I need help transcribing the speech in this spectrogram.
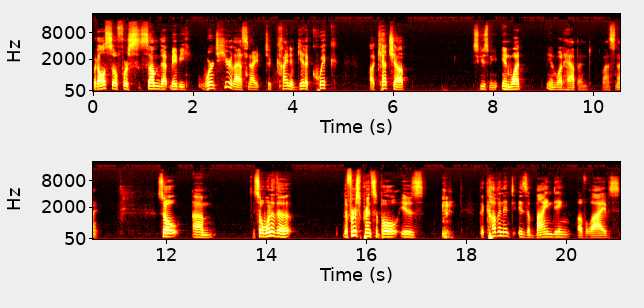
but also for some that maybe weren't here last night to kind of get a quick uh, catch up. Excuse me, in what in what happened last night. So, um, so one of the the first principle is the covenant is a binding of lives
